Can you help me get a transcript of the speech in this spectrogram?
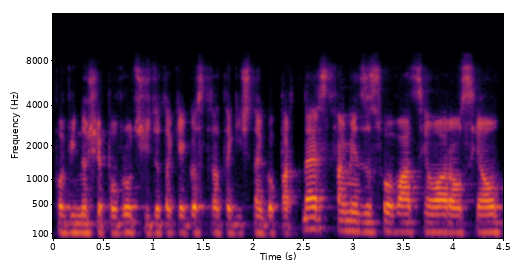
powinno się powrócić do takiego strategicznego partnerstwa między Słowacją a Rosją.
